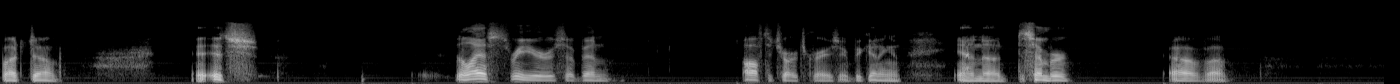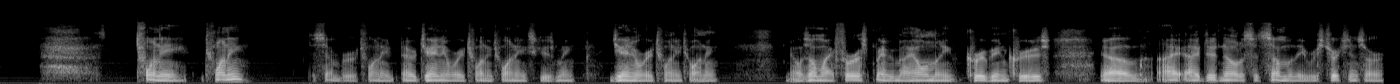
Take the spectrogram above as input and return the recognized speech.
But uh, it, it's the last three years have been off the charts crazy. Beginning in in uh, December of uh, 2020, December of 20 or January 2020, excuse me, January 2020. I was on my first, maybe my only Caribbean cruise. Uh, I, I did notice that some of the restrictions on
